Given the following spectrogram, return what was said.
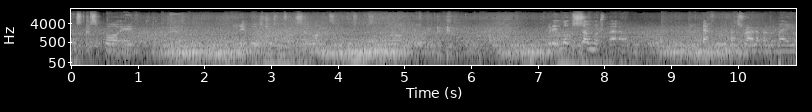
custom supported, and it was just so long to custom support. But it looks so much better. Definitely the best ride I've ever made.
